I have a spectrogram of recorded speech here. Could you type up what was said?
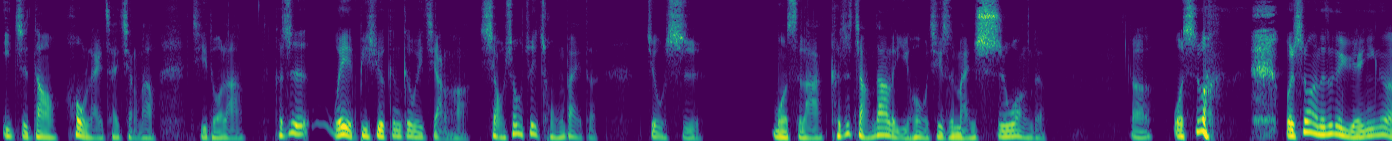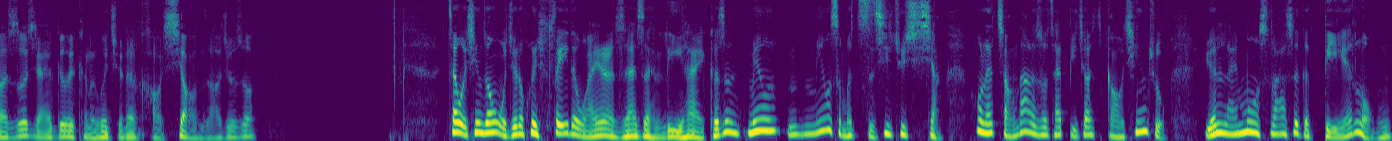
一直到后来才讲到吉多拉。可是我也必须跟各位讲哈，小时候最崇拜的就是莫斯拉，可是长大了以后，我其实蛮失望的啊，我失望，我失望的这个原因啊，说起来各位可能会觉得好笑，你知道，就是说。在我心中，我觉得会飞的玩意儿实在是很厉害，可是没有没有什么仔细去想。后来长大的时候才比较搞清楚，原来莫斯拉是个蝶龙。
